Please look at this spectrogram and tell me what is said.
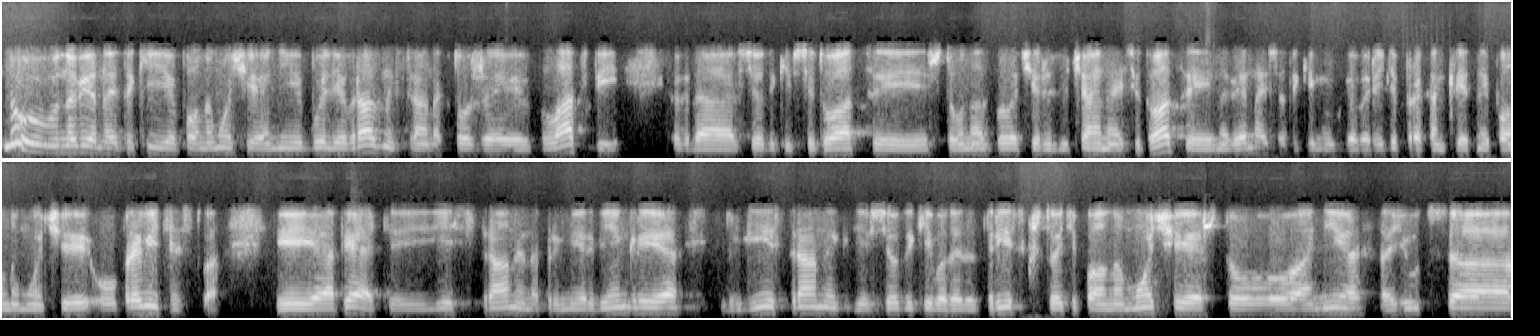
Ну, наверное, такие полномочия, они были в разных странах, тоже в Латвии, когда все-таки в ситуации, что у нас была чрезвычайная ситуация, и, наверное, все-таки мы говорили про конкретные полномочия у правительства. И опять, есть страны, например, Венгрия, другие страны, где все-таки вот этот риск, что эти полномочия, что они остаются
